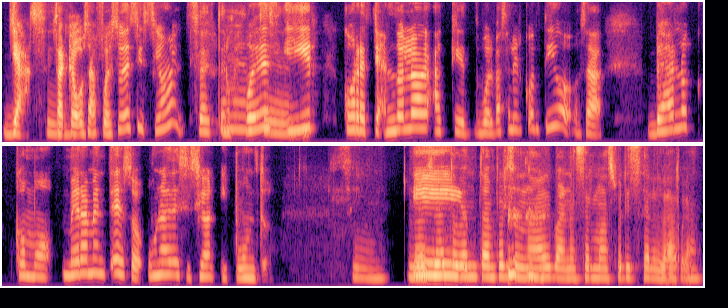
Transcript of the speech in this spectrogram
ya. O sea, fue su decisión. No puedes exactamente. ir correteándolo a, a que vuelva a salir contigo. O sea, véanlo como meramente eso, una decisión y punto. Sí, no se lo Y tomen tan personal, van a ser más felices a la larga.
